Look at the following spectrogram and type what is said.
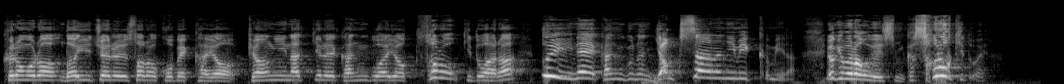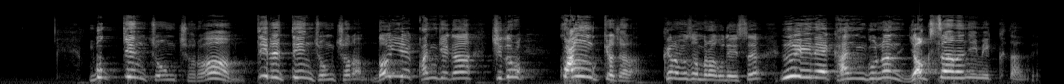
그러므로 너희 죄를 서로 고백하여 병이 낫기를 간구하여 서로 기도하라. 의인의 간구는 역사하는 힘이 큼이라 여기 뭐라고 되어 있습니까? 서로 기도해라. 묶인 종처럼 띠를 띈 종처럼 너희의 관계가 기도로 꽉 묶여져라. 그러면서 뭐라고 되어 있어요? 의인의 간구는 역사하는 힘이 크다 그래요.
